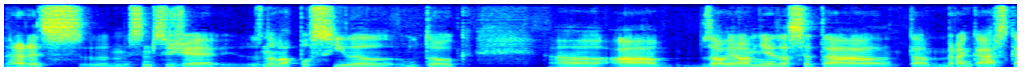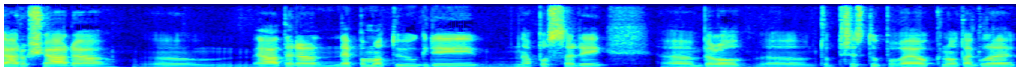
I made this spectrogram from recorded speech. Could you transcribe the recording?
Hradec, myslím si, že znova posílil útok a zaujala mě zase ta, ta brankářská rošáda. Já teda nepamatuju, kdy naposledy bylo to přestupové okno takhle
